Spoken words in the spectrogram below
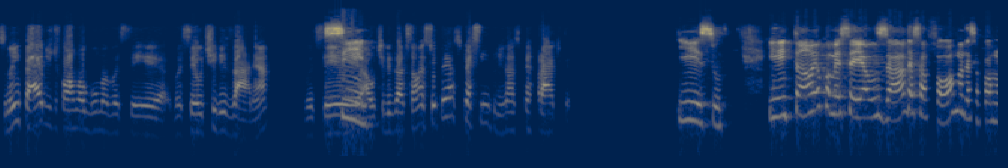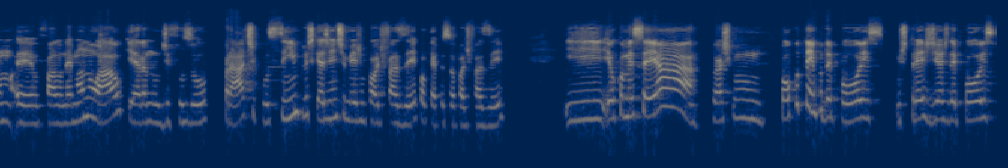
isso não impede de forma alguma você, você utilizar, né? Você, Sim. A utilização é super, super simples, né? super prática. Isso. E então eu comecei a usar dessa forma, dessa forma, é, eu falo, né, manual, que era no difusor prático, simples, que a gente mesmo pode fazer, qualquer pessoa pode fazer. E eu comecei a, eu acho que um pouco tempo depois, uns três dias depois,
